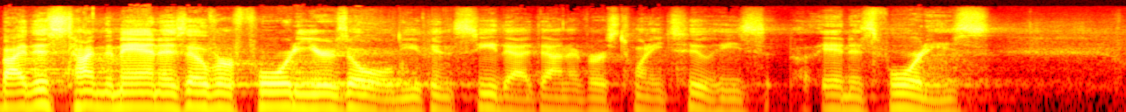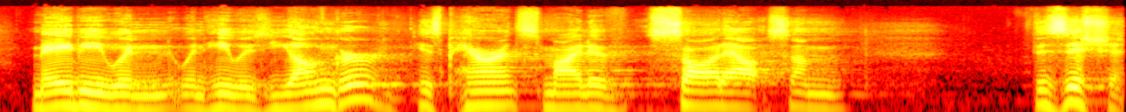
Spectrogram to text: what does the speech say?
by this time, the man is over 40 years old. You can see that down in verse 22. He's in his 40s. Maybe when, when he was younger, his parents might have sought out some physician,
